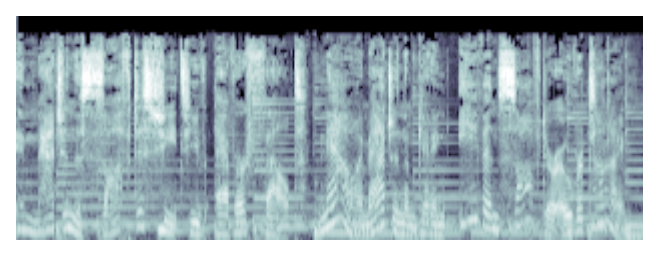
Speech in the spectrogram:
Imagine the softest sheets you've ever felt. Now imagine them getting even softer over time.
